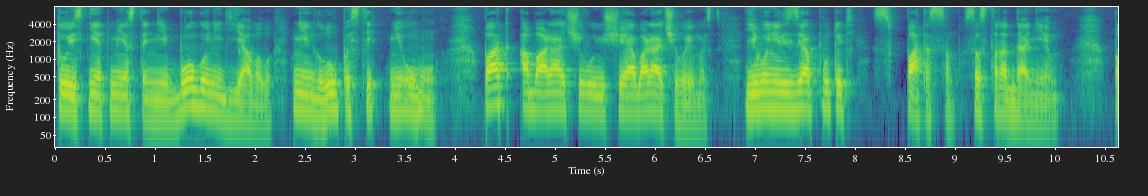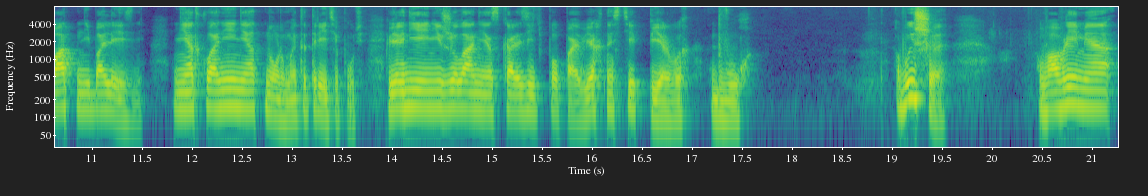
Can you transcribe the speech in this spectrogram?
то есть нет места ни Богу, ни дьяволу, ни глупости, ни уму. Пад – оборачивающая оборачиваемость. Его нельзя путать с патосом, состраданием. Пад не болезнь, не отклонение от нормы, это третий путь. Вернее, нежелание скользить по поверхности первых двух. Выше во время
